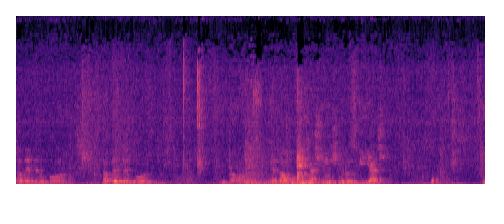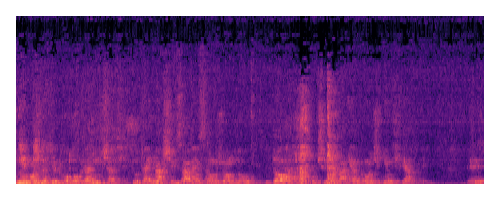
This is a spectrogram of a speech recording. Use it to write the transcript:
to by był błąd. To by był błąd. Bo wiadomo, gmina się musi rozwijać. Nie można tylko ograniczać tutaj naszych zadań samorządu do utrzymywania wyłącznie oświaty. Y,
